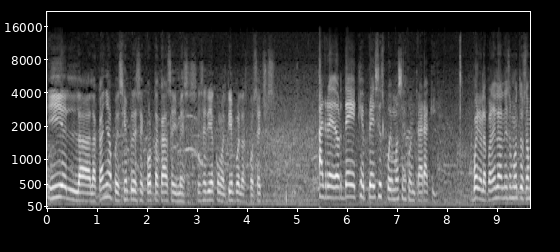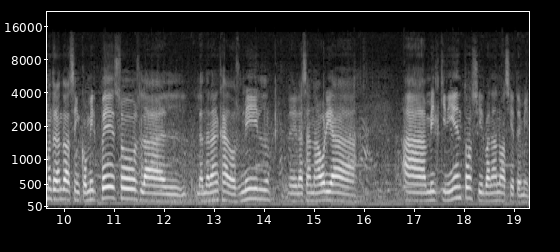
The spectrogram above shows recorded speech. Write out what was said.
y el, la, la, caña pues siempre se corta cada seis meses. Ese sería como el tiempo de las cosechas. ¿Alrededor de qué precios podemos encontrar aquí? Bueno, la panela en ese momento estamos entregando a 5 mil pesos, la, la naranja a 2 mil, eh, la zanahoria a 1500 y el banano a 7000.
